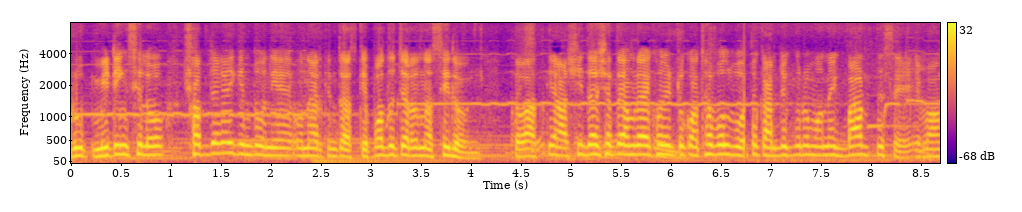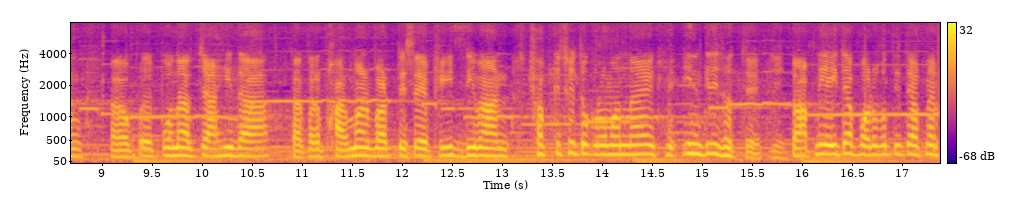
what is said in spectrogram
গ্রুপ মিটিং ছিল। সব জায়গায় কিন্তু উনি ওনার কিন্তু আজকে পদচারণা ছিল। তো আজকে আশিদার সাথে আমরা এখন একটু কথা বলব। তো কার্যক্রম অনেক বাড়তেছে এবং পোনার চাহিদা তারপরে ফার্মার বাড়তেছে ফিড ডিমান্ড সব কিছুই তো ক্রমান্বয়ে ইনক্রিজ হচ্ছে। তো আপনি এইটা পরবর্তীতে আপনার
